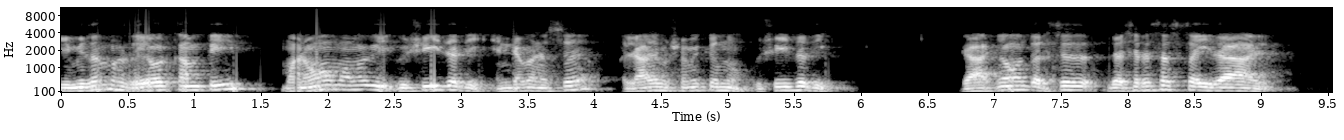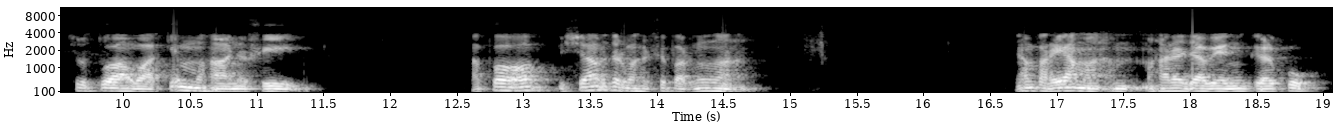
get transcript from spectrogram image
കിമിതം ഹൃദയോത്കമ്പി മനോമമ വി- വിഷീദതി എന്റെ മനസ്സ് വല്ലാതെ വിഷമിക്കുന്നു. വിഷീതതി. രാജ്ഞോ ദർശ ദശരഥസ്ഥൈതാൽ ശ്രുത്വ വാക്യം മഹാനുഷി. അപ്പോൾ വിശ്വാമിത്ര മഹർഷി പറഞ്ഞു എന്നാണ് ഞാൻ പറയാം മഹാരാജാവെ അങ്ങ് കേൾക്കൂ.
